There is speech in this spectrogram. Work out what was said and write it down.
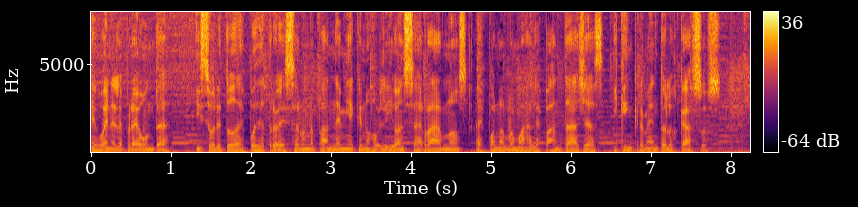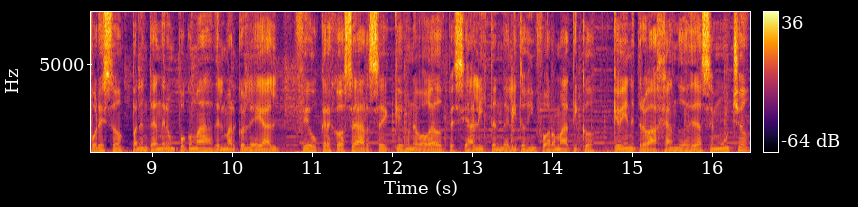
Es buena la pregunta y sobre todo después de atravesar una pandemia que nos obligó a encerrarnos, a exponernos más a las pantallas y que incrementó los casos. Por eso, para entender un poco más del marco legal, fui a buscar a José Arce, que es un abogado especialista en delitos informáticos, que viene trabajando desde hace mucho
